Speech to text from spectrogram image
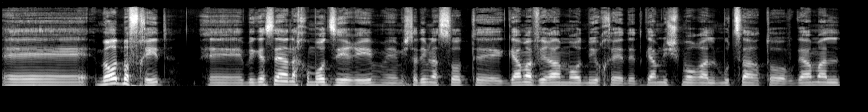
אה, מאוד מפחיד, אה, בגלל זה אנחנו מאוד זהירים, אה, משתדלים לעשות גם אווירה מאוד מיוחדת, גם לשמור על מוצר טוב, גם על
